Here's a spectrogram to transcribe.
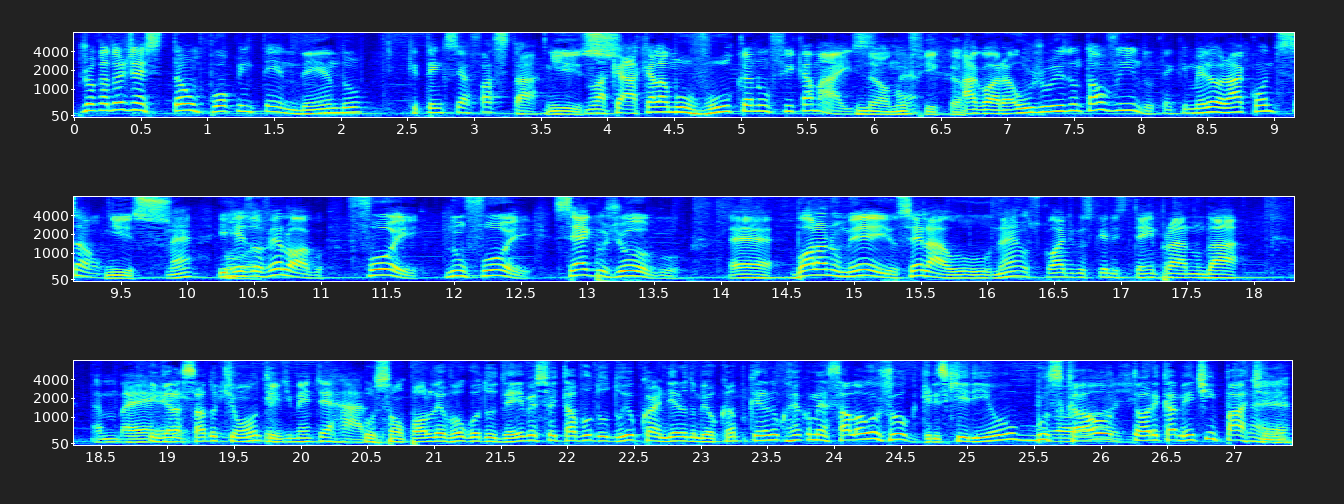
Os jogadores já estão um pouco entendendo que tem que se afastar. Isso. Não, aque- aquela muvuca não fica mais. Não, não né? fica. Agora, o juiz não está ouvindo, tem que melhorar a condição Isso. né? E Boa. resolver logo. Foi, não foi, segue o jogo, é, bola no meio, sei lá, o, né, os códigos que eles têm pra não dar. É, Engraçado que ontem. O São Paulo levou o gol do Davidson e tava o Dudu e o Carneiro no meu campo querendo recomeçar logo o jogo, que eles queriam buscar o, teoricamente empate, É, né?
